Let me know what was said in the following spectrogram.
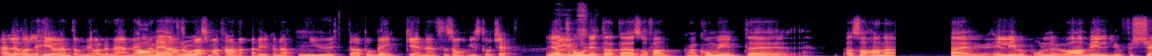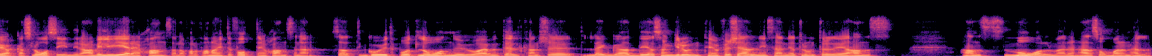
Eller jag vet inte om ni håller med mig. Ja, men, men det jag känns tror- bara som att han hade kunnat njuta på bänken en säsong i stort sett. Jag Det tror lite att det är så. För han, han kommer ju inte... Alltså han är, är ju i Liverpool nu och han vill ju försöka slå sig in i det. Han vill ju ge det en chans i alla fall, för han har inte fått den chansen än. Så att gå ut på ett lån nu och eventuellt kanske lägga det som grund till en försäljning sen. Jag tror inte det är hans, hans mål med den här sommaren heller.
